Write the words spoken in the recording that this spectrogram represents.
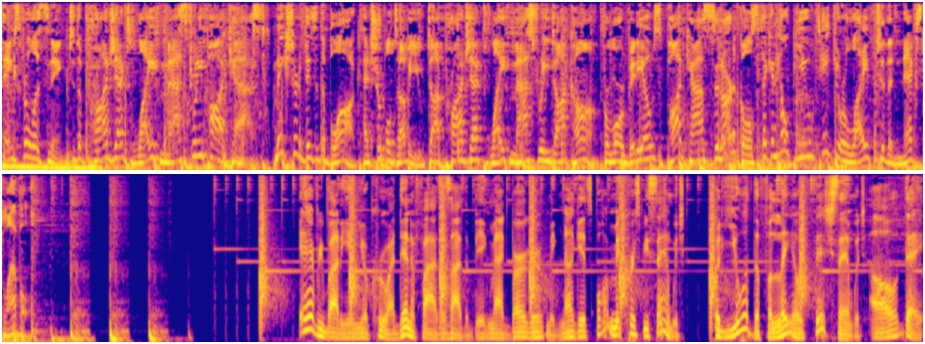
Thanks for listening to the Project Life Mastery Podcast. Make sure to visit the blog at www.projectlifemastery.com for more videos, podcasts, and articles that can help you take your life to the next level. Everybody in your crew identifies as either Big Mac Burger, McNuggets, or McCrispy Sandwich, but you're the Filet-O-Fish Sandwich all day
